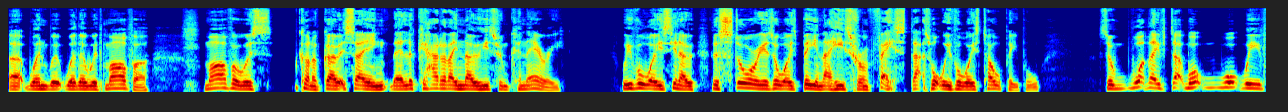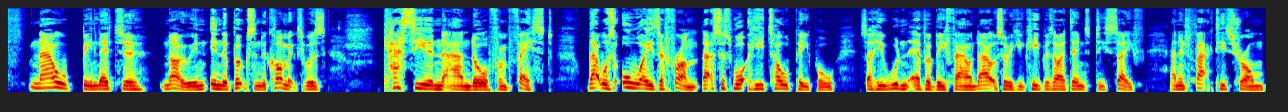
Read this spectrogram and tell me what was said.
uh, when when they're with Maarva, Maarva was kind of go saying, "They look, how do they know he's from Kenari?" We've always, you know, the story has always been that he's from Fest. That's what we've always told people. So what they've done, what what we've now been led to know in, in the books and the comics was Cassian Andor from Fest. That was always a front. That's just what he told people, so he wouldn't ever be found out, so he could keep his identity safe. And in fact, he's from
